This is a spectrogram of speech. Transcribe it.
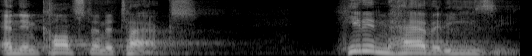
and then constant attacks. He didn't have it easy.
